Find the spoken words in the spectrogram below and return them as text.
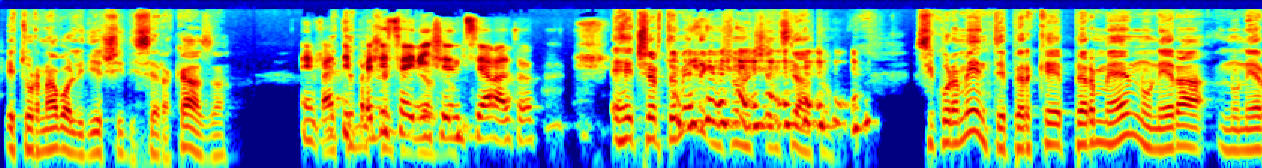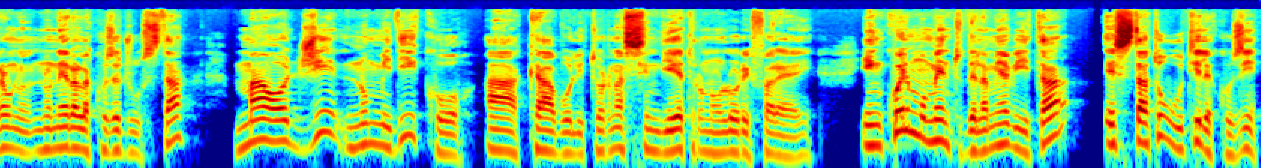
e tornavo alle 10 di sera a casa. E infatti poi ti sei licenziato. Eh, certamente che mi sono licenziato. Sicuramente perché per me non era, non, era non era, la cosa giusta, ma oggi non mi dico, ah cavoli, tornassi indietro non lo rifarei. In quel momento della mia vita è stato utile così.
